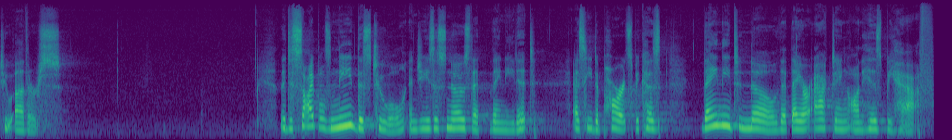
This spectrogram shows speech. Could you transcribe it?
to others. The disciples need this tool, and Jesus knows that they need it as he departs because they need to know that they are acting on his behalf.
